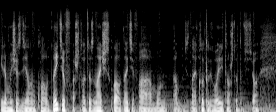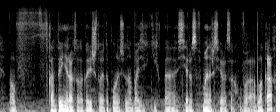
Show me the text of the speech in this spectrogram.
или мы сейчас делаем Cloud Native, а что это значит Cloud Native, а он там, не знаю, кто-то говорит, там, что это все в, в контейнерах, кто-то говорит, что это полностью на базе каких-то сервисов, менедж-сервисах в облаках,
